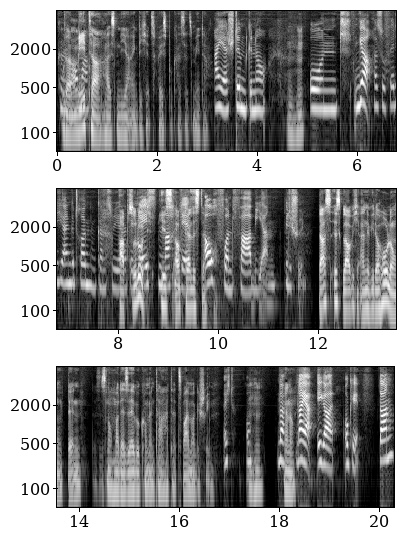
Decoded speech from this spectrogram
Können Oder auch mal- Meta heißen die ja eigentlich jetzt. Facebook heißt jetzt Meta. Ah ja, stimmt, genau. Mhm. Und ja, hast du fertig eingetragen? Dann kannst du ja Absolut, den nächsten ist machen. auf der der ist Liste. auch von Fabian. Bitteschön. Das ist, glaube ich, eine Wiederholung, denn das ist nochmal derselbe Kommentar, hat er zweimal geschrieben. Echt? Oh. Na, genau. Naja, egal. Okay. Dann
